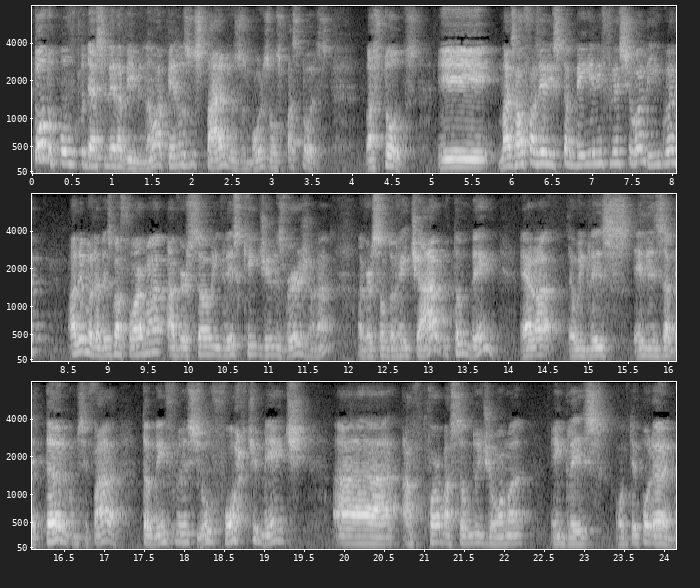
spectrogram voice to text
todo o povo pudesse ler a Bíblia, não apenas os padres, os mortos ou os pastores, mas todos. E, mas ao fazer isso também ele influenciou a língua alemã. Da mesma forma, a versão em inglês King James Version, né? a versão do rei Tiago também, ela é o inglês elisabetano, como se fala, também influenciou fortemente a, a formação do idioma inglês contemporâneo.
